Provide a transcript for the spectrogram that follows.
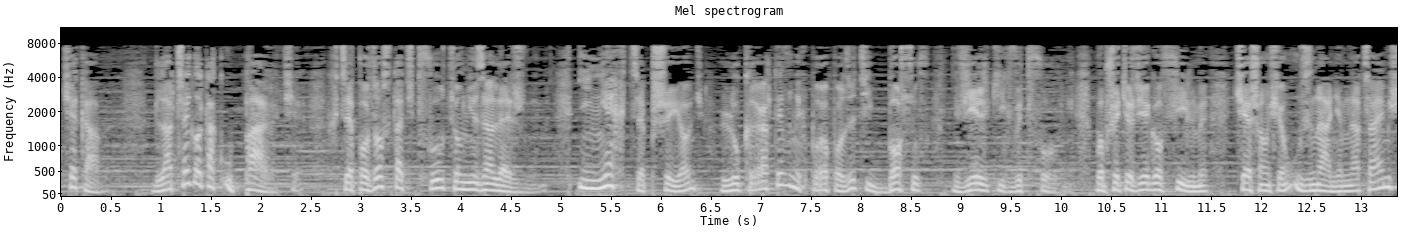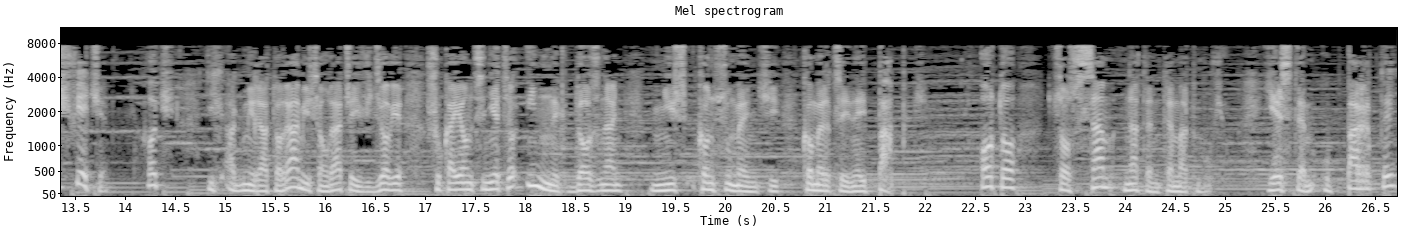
Ciekawe, dlaczego tak uparcie chce pozostać twórcą niezależnym i nie chce przyjąć lukratywnych propozycji bosów wielkich wytwórni, bo przecież jego filmy cieszą się uznaniem na całym świecie choć ich admiratorami są raczej widzowie szukający nieco innych doznań niż konsumenci komercyjnej papki. Oto, co sam na ten temat mówił. Jestem uparty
